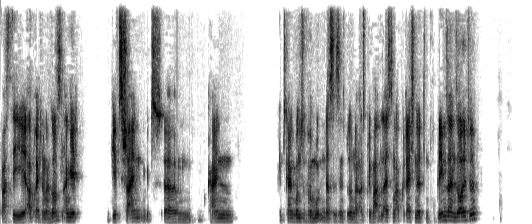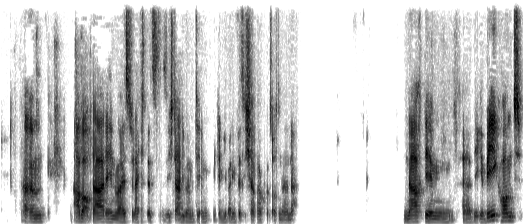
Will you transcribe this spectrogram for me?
Was die Abrechnung ansonsten angeht, gibt es ähm, keinen, keinen Grund zu vermuten, dass es insbesondere als Privatleistung abgerechnet ein Problem sein sollte. Ähm, aber auch da der Hinweis, vielleicht setzen Sie sich da lieber mit dem, mit dem jeweiligen Versicherer kurz auseinander. Nach dem äh, BGB kommt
